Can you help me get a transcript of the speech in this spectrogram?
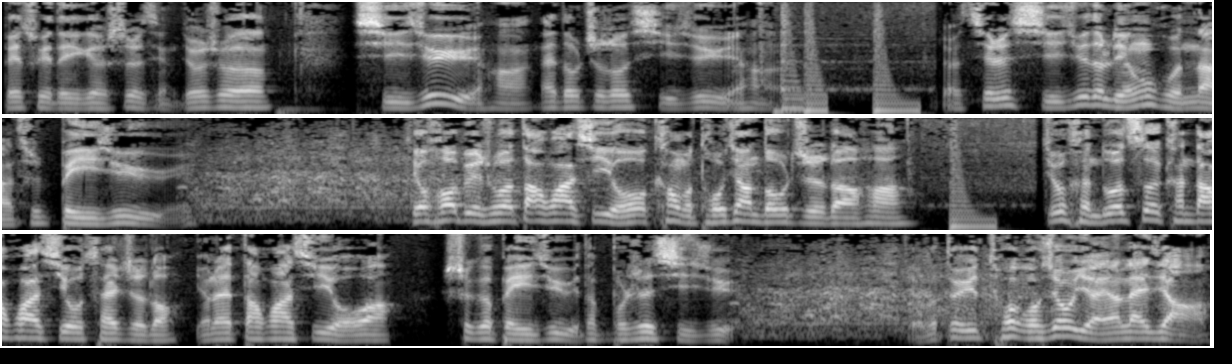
悲催的一个事情就是说，喜剧哈，大家都知道喜剧哈，其实喜剧的灵魂呐是悲剧，就好比说《大话西游》，看我头像都知道哈，就很多次看《大话西游》才知道，原来《大话西游》啊是个悲剧，它不是喜剧，对吧？对于脱口秀演员来讲，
